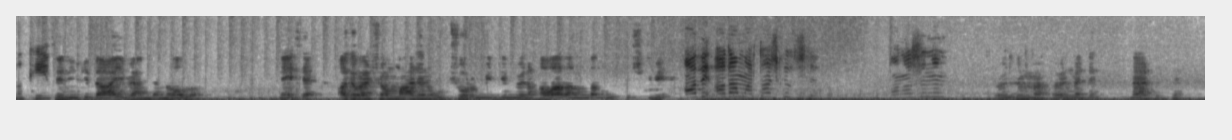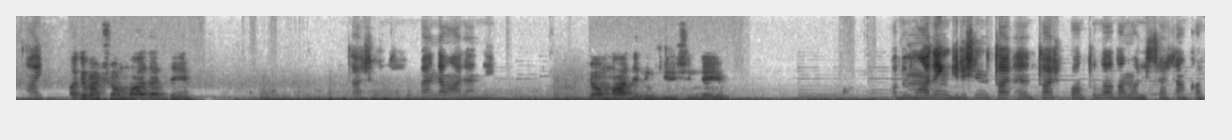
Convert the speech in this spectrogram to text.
Bakayım. Seninki daha iyi benden ne oldu? Neyse. Aga ben şu an madene uçuyorum bildiğim böyle havaalanından uçmuş gibi. Abi adam var taş kılıçlı. Anasının Öldün mü? Ölmedin. Neredesin? ay Aga ben şu an madendeyim. taş kılıçlı. Ben de madendeyim. Şu an madenin girişindeyim. Abi maden girişinde ta- e, taş baltalı adam var istersen kaç.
